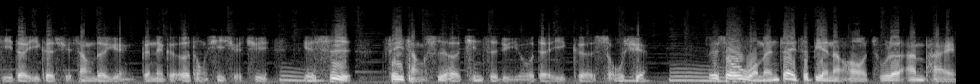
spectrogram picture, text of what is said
级的一个雪上乐园跟那个儿童戏雪区，嗯、也是。非常适合亲子旅游的一个首选，嗯，所以说我们在这边呢，哈，除了安排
